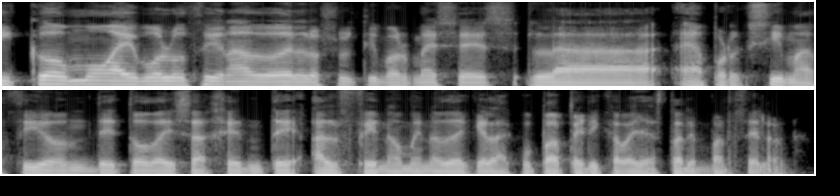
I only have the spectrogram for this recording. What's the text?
y cómo ha evolucionado en los últimos meses la aproximación de toda esa gente al fenómeno de que la Copa América vaya a estar en Barcelona?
